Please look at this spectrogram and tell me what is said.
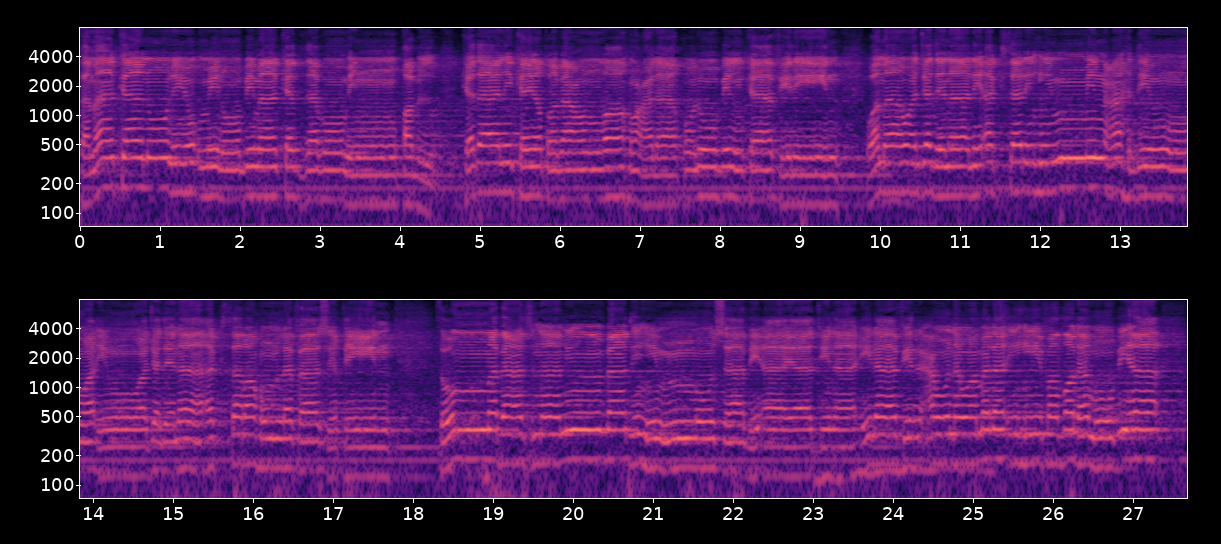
فما كانوا ليؤمنوا بما كذبوا من قبل كذلك يطبع الله على قلوب الكافرين وما وجدنا لأكثرهم من عهد وإن وجدنا أكثرهم لفاسقين ثم بعثنا من بعدهم موسى بآياتنا إلى فرعون وملئه فظلموا بها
